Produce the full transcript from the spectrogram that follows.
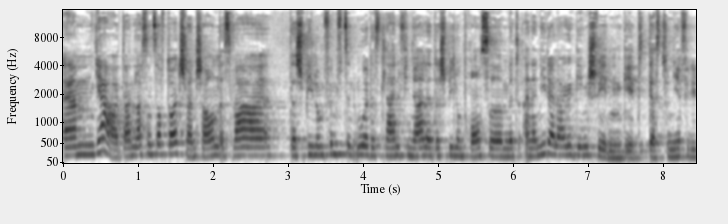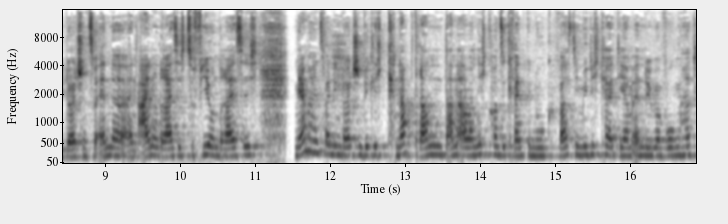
Ähm, ja, dann lass uns auf Deutschland schauen. Es war das Spiel um 15 Uhr, das kleine Finale, das Spiel um Bronze. Mit einer Niederlage gegen Schweden geht das Turnier für die Deutschen zu Ende. Ein 31 zu 34. Mehrmals waren die Deutschen wirklich knapp dran, dann aber nicht konsequent genug. War es die Müdigkeit, die am Ende überwogen hat?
